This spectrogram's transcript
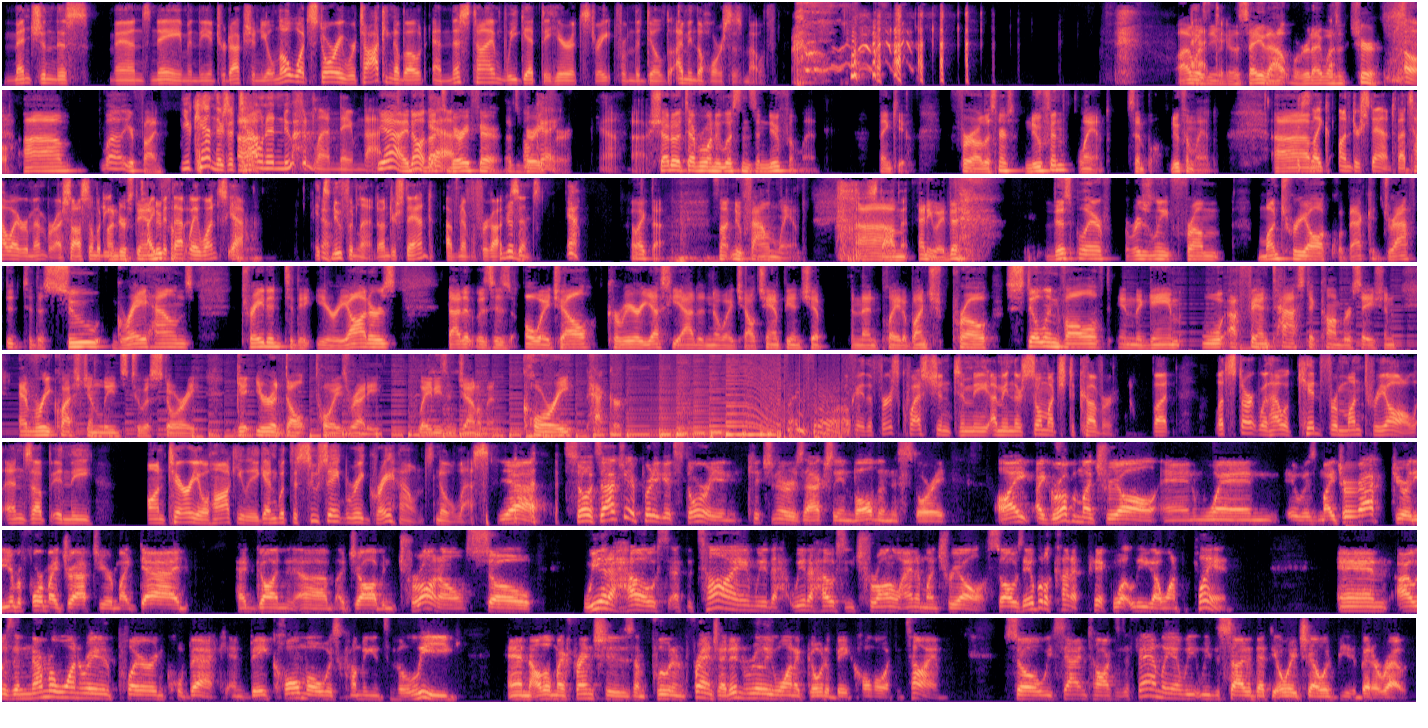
mention this man's name in the introduction, you'll know what story we're talking about. And this time we get to hear it straight from the dildo, I mean, the horse's mouth. I wasn't even going to say that word. I wasn't sure. Oh. Um, well, you're fine. You can. There's a uh, town uh, in Newfoundland named that. Yeah, I know. That's yeah. very fair. That's very okay. fair. Yeah. Uh, shout out to everyone who listens in Newfoundland. Thank you. For our listeners, Newfoundland. Simple. Newfoundland. Um, it's like understand. That's how I remember. I saw somebody understand type it that way once. Yeah. It's yeah. Newfoundland. Understand? I've never forgotten since. Yeah. I like that. It's not Newfoundland. um, anyway, the, this player originally from Montreal, Quebec, drafted to the Soo Greyhounds, traded to the Erie Otters. That it was his OHL career. Yes, he added an OHL championship and then played a bunch pro, still involved in the game. A fantastic conversation. Every question leads to a story. Get your adult toys ready. Ladies and gentlemen, Cory Pecker. Okay, the first question to me, I mean, there's so much to cover, but let's start with how a kid from Montreal ends up in the Ontario Hockey League and with the Sault Ste. Marie Greyhounds, no less. yeah. So it's actually a pretty good story, and Kitchener is actually involved in this story. I, I grew up in Montreal, and when it was my draft year, the year before my draft year, my dad had gotten um, a job in Toronto. So we had a house at the time. We had a, we had a house in Toronto and in Montreal. So I was able to kind of pick what league I wanted to play in and I was the number one rated player in Quebec, and Baie-Comeau was coming into the league. And although my French is, I'm fluent in French, I didn't really want to go to Baie-Comeau at the time. So we sat and talked as a family, and we, we decided that the OHL would be the better route.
